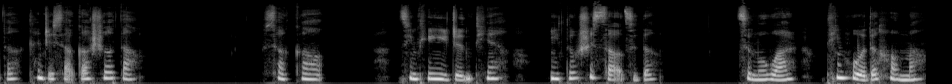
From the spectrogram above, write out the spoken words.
的看着小高说道：“小高，今天一整天你都是嫂子的，怎么玩听我的好吗？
